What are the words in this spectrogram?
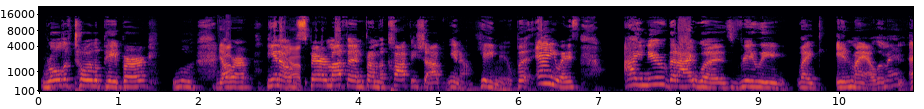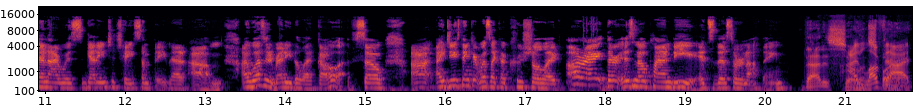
roll of toilet paper ooh, Yep. or you know Yep. spare muffin from the coffee shop you know he knew but anyways I knew that I was really like in my element and I was getting to chase something that um, I wasn't ready to let go of. So uh, I do think it was like a crucial, like, all right, there is no plan B. It's this or nothing. That is so I love that.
